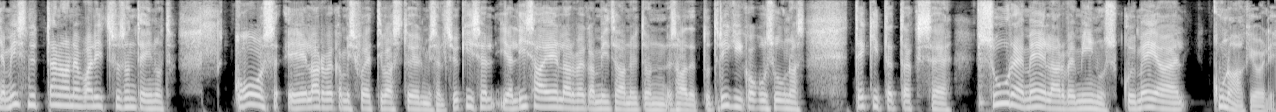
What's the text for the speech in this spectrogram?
ja mis nüüd tänane valitsus on teinud? koos eelarvega, mis võeti vastu eelmisel sügisel ja lisaeelarvega, mida nüüd on saadetud riigikogu suunas. tekitatakse suurem eelarve miinus, kui meie ajal kunagi oli.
